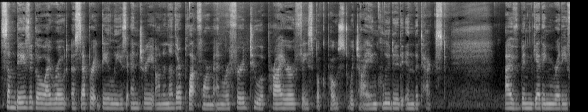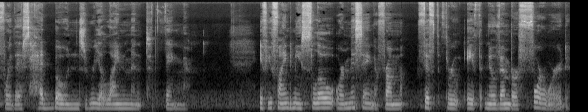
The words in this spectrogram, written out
Some days ago, I wrote a separate dailies entry on another platform and referred to a prior Facebook post, which I included in the text. I've been getting ready for this head bones realignment thing. If you find me slow or missing from 5th through 8th November forward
